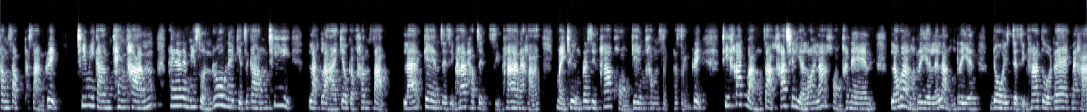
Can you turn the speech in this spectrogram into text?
คำศัพท์ภาษาอังกฤษที่มีการแข่งขัน ให้นักเรียนมีส่วนร่วมในกิจกรรมที่หลากหลายเกี่ยวกับคำศัพท์ และเกณฑ์ 75ทับ75 นะคะ หมายถึงประสิทธิภาพของเกมคำศัพท์ภาษาอังกฤษ ที่คาดหวังจากค่าเฉลี่ยร้อยละของคะแนน ระหว่างเรียนและหลังเรียนโดย 75 ตัวแรกนะคะ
